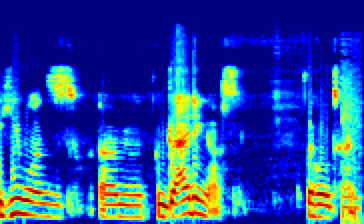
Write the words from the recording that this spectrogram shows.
he was um, guiding us the whole time.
